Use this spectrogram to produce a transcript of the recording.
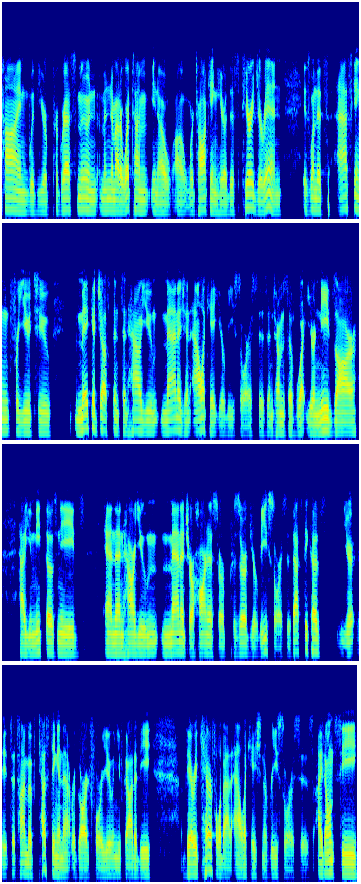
time with your progressed moon. I mean, no matter what time you know uh, we're talking here, this period you're in is one that's asking for you to make adjustments in how you manage and allocate your resources in terms of what your needs are, how you meet those needs, and then how you manage or harness or preserve your resources. That's because it's a time of testing in that regard for you, and you've got to be very careful about allocation of resources. I don't see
